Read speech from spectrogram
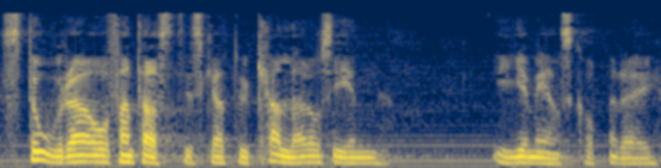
stora och fantastiska att du kallar oss in i gemenskap med dig.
